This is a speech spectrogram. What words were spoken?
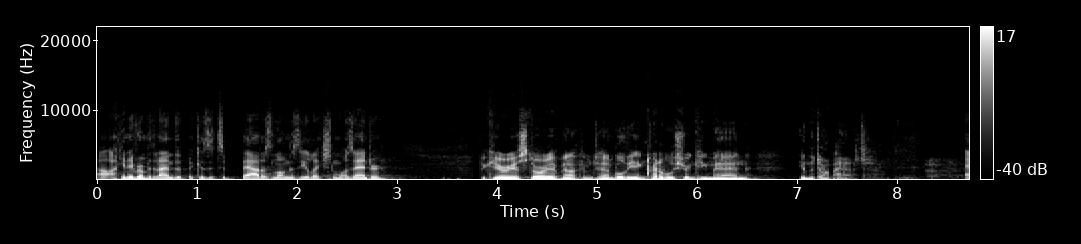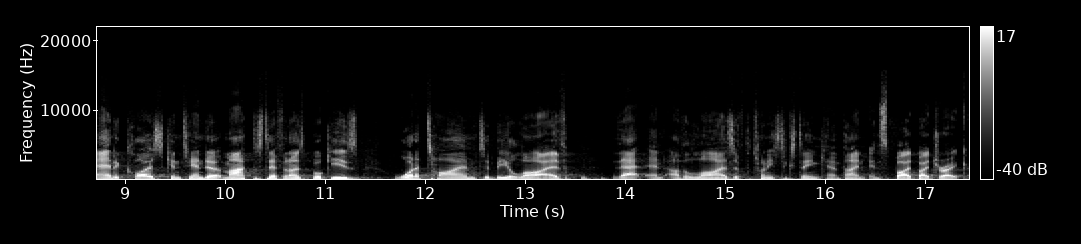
uh, I can never remember the name of it because it's about as long as the election was. Andrew? The Curious Story of Malcolm Turnbull, the Incredible Shrinking Man in the Top Hat. And a close contender, Mark Di Stefano's book is What a Time to Be Alive That and Other Lies of the 2016 campaign. Inspired by Drake.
